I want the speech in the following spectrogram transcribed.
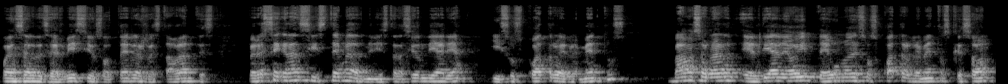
pueden ser de servicios, hoteles, restaurantes, pero ese gran sistema de administración diaria y sus cuatro elementos, vamos a hablar el día de hoy de uno de esos cuatro elementos que son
